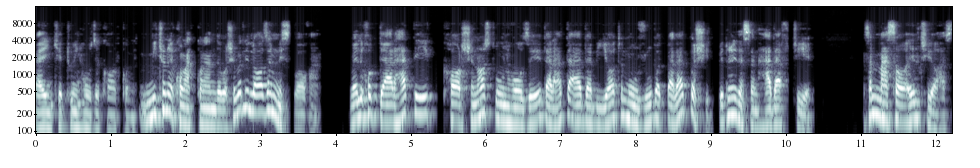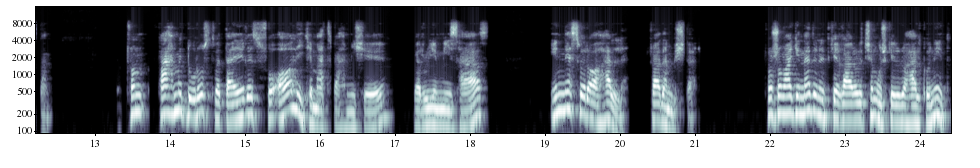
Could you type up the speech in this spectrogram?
و اینکه تو این حوزه کار کنید. می‌تونه کمک کننده باشه ولی لازم نیست واقعا. ولی خب در حد یک کارشناس تو اون حوزه در حد ادبیات موضوع باید بلد باشید. بدونید اصلا هدف چیه؟ اصلا مسائل چیا هستن؟ چون فهم درست و دقیق سوالی که مطرح میشه و روی میز هست این نصف راه حله شاید هم بیشتر. چون شما اگه ندونید که قرار چه مشکلی رو حل کنید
